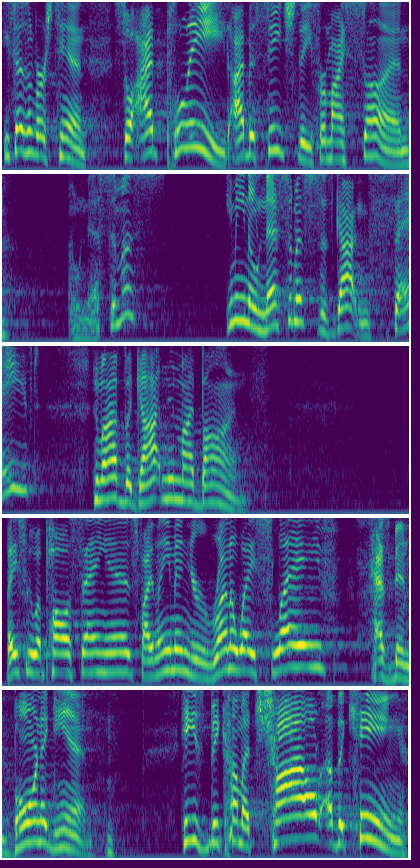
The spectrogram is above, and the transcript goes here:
He says in verse 10, "So I plead, I beseech thee for my son Onesimus, you mean Onesimus has gotten saved, whom I've begotten in my bonds? Basically, what Paul is saying is Philemon, your runaway slave, has been born again. He's become a child of the king,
